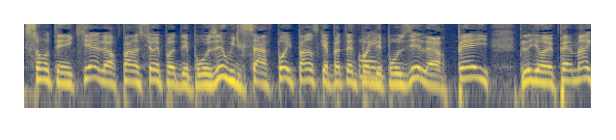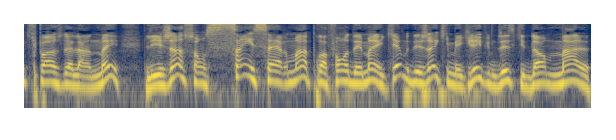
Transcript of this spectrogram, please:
sont inquiets, leur pension n'est pas déposée ou ils savent pas, ils pensent qu'elle peut-être pas déposée, leur paye, puis là, ils ont un paiement qui passe le lendemain. Les gens sont sincèrement, profondément inquiets. Mais des gens qui m'écrivent, qui me disent qu'ils dorment mal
